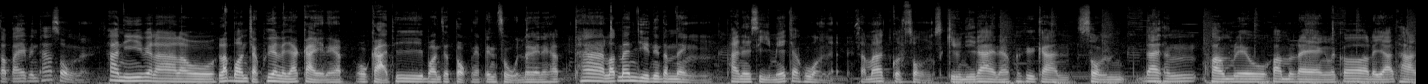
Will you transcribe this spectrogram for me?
ต่อไปเป็นท่าส่งอะท่านี้เวลาเรารับบอลจากเพื่อนระยะไกลนะครับ โอกาสที่บอลจะตกเนี่ยเป็นศูนย์เลยนะครับ ถ้าลอตแมนยืนในตำแหน่งภายใน 4 เมตรจากห่วงเนี่ยสามารถกดส่งสกิลนี้ได้นะ ก็คือการส่งได้ทั้งความเร็วความแรง แล้วก็ระยะทาง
